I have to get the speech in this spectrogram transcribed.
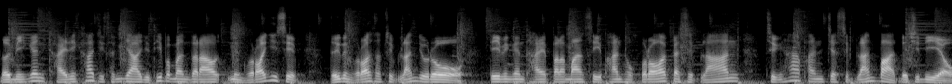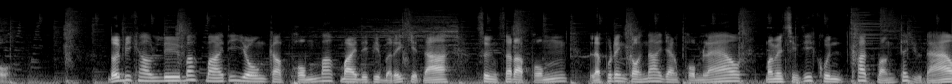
โดยมีเงื่อนไขในค่าจิตสัญญาอยู่ที่ประมาณราว 120ถึง130 ล้านยูโร ตีเป็นเงินไทยประมาณ 4,680 ล้าน ถึง 5,070 ล้านบาทเลยทีเดียวโดยมีข่าวลือมากมายที่โยงกับผมมากมายในปีบริกิตนะ ซึ่งสำหรับผมและผู้เล่นกองหน้าอย่างผมแล้ว มันเป็นสิ่งที่คุณคาดหวังได้อยู่แล้ว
